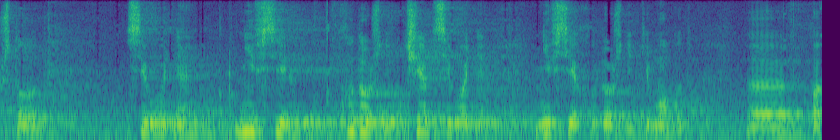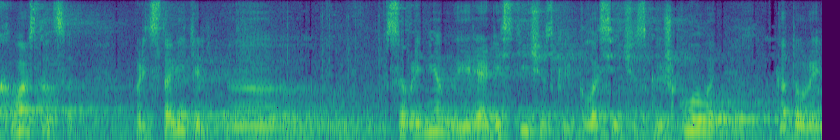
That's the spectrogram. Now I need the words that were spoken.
что сегодня не все художники, чем сегодня не все художники могут э, похвастаться, представитель э, современной реалистической классической школы, который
